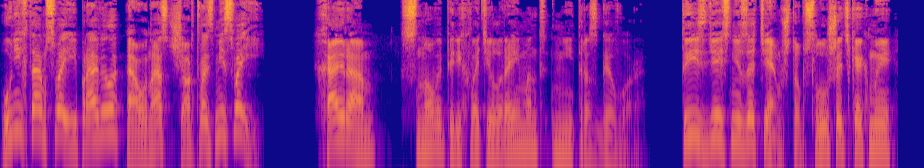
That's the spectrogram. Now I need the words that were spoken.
У них там свои правила, а у нас, черт возьми, свои. Хайрам, снова перехватил Реймонд нить разговора. Ты здесь не за тем, чтобы слушать, как мы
